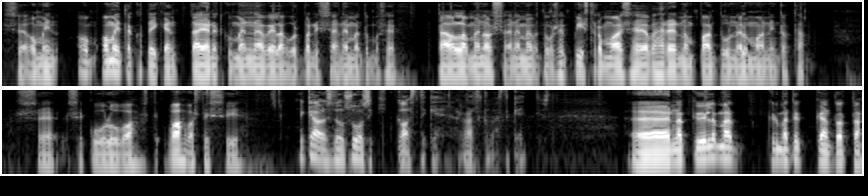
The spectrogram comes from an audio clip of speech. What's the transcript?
se omin, om, ominta kotikenttää. Ja nyt kun mennään vielä urbanissa enemmän tuommoiseen, tai ollaan menossa enemmän tuommoiseen pistromaiseen ja vähän rennompaan tunnelmaan, niin tota, se, se kuuluu vahvasti, vahvasti siihen. Mikä on sinun suosikki kastike ranskalaisesta keittiöstä? Öö, no kyllä mä, kyllä mä tykkään tota,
